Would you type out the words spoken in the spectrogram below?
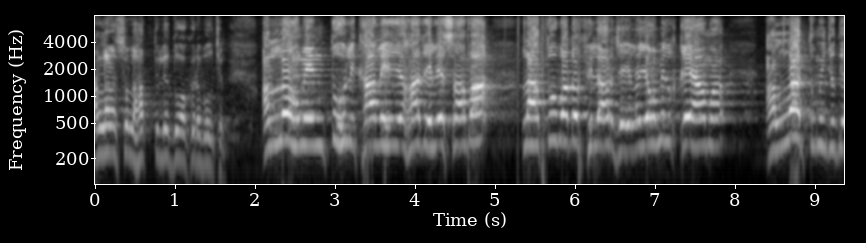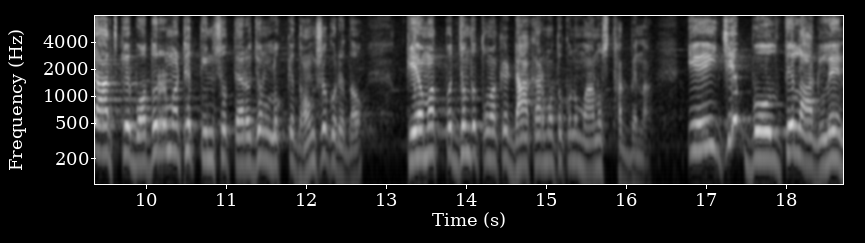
আল্লাহ রাসূল হাত তুলে দোয়া করে বলছেন, আল্লাহ তুহলি খালে সাবা লা তুবাদু ফিলার জেলা ইয়াউমিল কিয়ামা। আল্লাহ, তুমি যদি আজকে বদর মাঠে তিনশো তেরো জন লোককে ধ্বংস করে দাও, কেয়ামাত পর্যন্ত তোমাকে ডাকার মতো কোনো মানুষ থাকবে না। এই যে বলতে লাগলেন,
